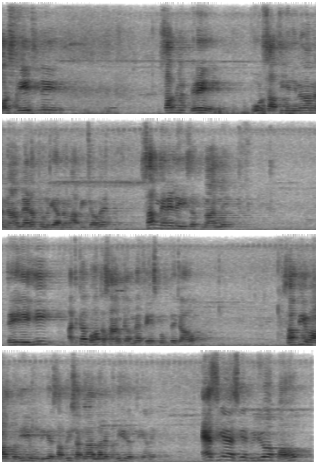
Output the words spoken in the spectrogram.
ਔਰ ਸਟੇਜ ਤੇ ਸਭ ਜਿਹੜੇ ਹੋਰ ਸਾਥੀ ਹੈ, ਜਿਨ੍ਹਾਂ ਦਾ ਮੈਂ ਨਾਮ ਲੈਣਾ ਭੁੱਲ ਗਿਆ, ਮੈਂ ਮਾਫੀ ਚਾਹੁੰਦਾ ਸਭ ਮੇਰੇ ਲਈ ਇੱਜ਼ਤਮਾਨ ਨੇ। ਤੇ ਇਹੀ ਅੱਜ ਕੱਲ੍ਹ ਬਹੁਤ ਆਸਾਨ ਕੰਮ ਹੈ ਫੇਸਬੁੱਕ ਤੇ ਜਾਓ। ਸਭ ਦੀ ਆਵਾਜ਼ ਵਧੀਆ ਹੁੰਦੀ ਹੈ, ਸਭ ਦੀ ਸ਼ਕਲਾਂ ਅੱਲਾ ਨੇ ਵਧੀਆ ਦਿੱਤੀਆਂ ਨੇ। ਐਸੀਆਂ ਐਸੀਆਂ ਵੀਡੀਓ ਪਾਓ,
